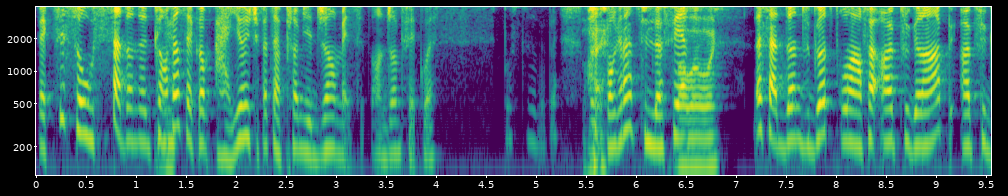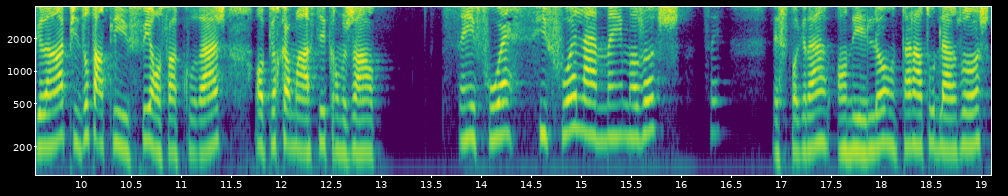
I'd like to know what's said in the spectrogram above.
Fait que, tu sais, ça aussi, ça donne une confiance. C'est comme, aïe, j'ai fait un premier jump, mais ton jump fait quoi? 6 pouces, là, C'est pas grave, tu l'as fait. Ah ouais, ouais. Là, ça te donne du goût pour en faire un plus grand, puis un plus grand. Puis d'autres, entre les filles, on s'encourage. On peut recommencer comme genre cinq fois, six fois la même roche. tu sais. Mais c'est pas grave. On est là, on est alentour de la roche.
